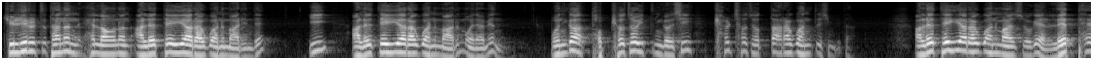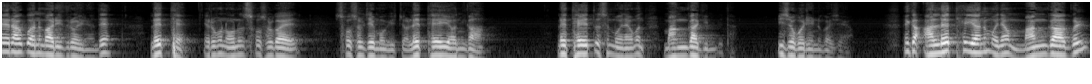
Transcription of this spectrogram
진리를 뜻하는 헬라어는 알레테이아라고 하는 말인데 이 알레테이아라고 하는 말은 뭐냐면 뭔가 덮여져 있던 것이 펼쳐졌다라고 하는 뜻입니다. 알레테이아라고 하는 말 속에 레테라고 하는 말이 들어있는데 레테 여러분 어느 소설가의 소설 제목이 있죠. 레테의 연가. 레테의 뜻은 뭐냐면 망각입니다. 잊어버리는 것이에요. 그러니까 알레테이아는 뭐냐면 망각을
